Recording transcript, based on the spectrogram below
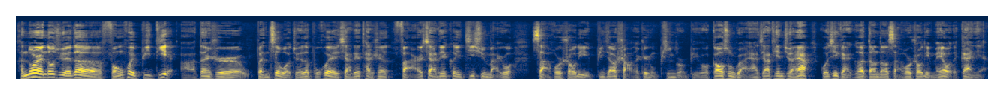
很多人都觉得逢会必跌啊，但是本次我觉得不会下跌太深，反而下跌可以继续买入散户手里比较少的这种品种，比如高速转呀、加天权呀、国企改革等等散户手里没有的概念。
